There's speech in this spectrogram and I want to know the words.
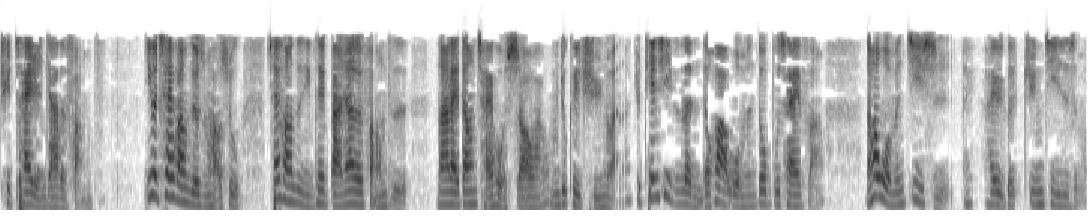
去拆人家的房子。因为拆房子有什么好处？拆房子你可以把人家的房子拿来当柴火烧啊，我们就可以取暖了。就天气冷的话，我们都不拆房。然后我们即使哎，还有一个军纪是什么？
